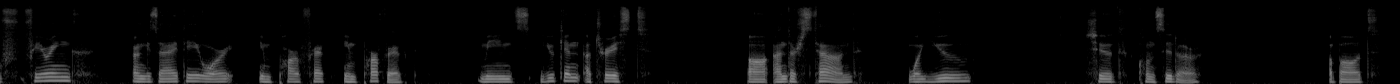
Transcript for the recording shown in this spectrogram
fearing anxiety or imperfect imperfect means you can at least uh, understand what you should consider about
